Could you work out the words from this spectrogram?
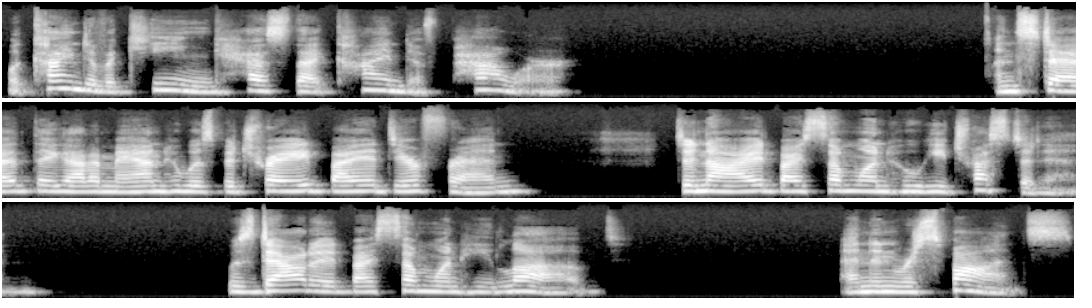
What kind of a king has that kind of power? Instead, they got a man who was betrayed by a dear friend, denied by someone who he trusted in, was doubted by someone he loved, and in response,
